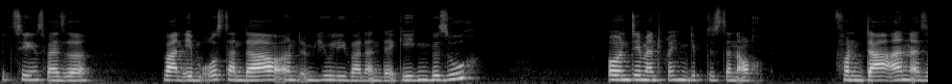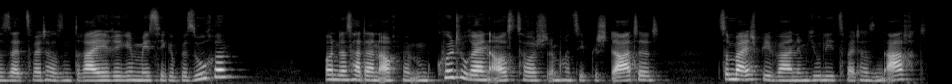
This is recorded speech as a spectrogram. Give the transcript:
beziehungsweise waren eben Ostern da und im Juli war dann der Gegenbesuch. Und dementsprechend gibt es dann auch von da an, also seit 2003, regelmäßige Besuche. Und das hat dann auch mit einem kulturellen Austausch im Prinzip gestartet. Zum Beispiel waren im Juli 2008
